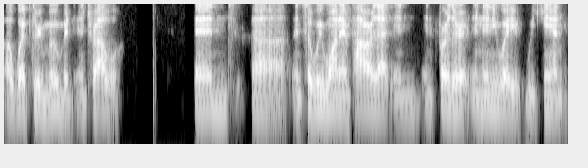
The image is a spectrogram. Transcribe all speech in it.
a Web3 movement in travel. And, uh, and so we want to empower that and, and further it in any way we can.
